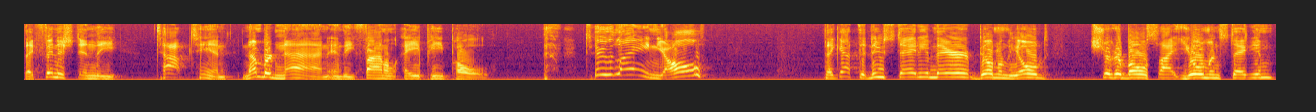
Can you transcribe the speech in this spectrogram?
They finished in the top 10, number nine in the final AP poll. Tulane, y'all. They got the new stadium there, built on the old Sugar Bowl site, Yulman Stadium.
